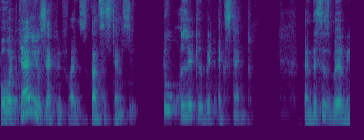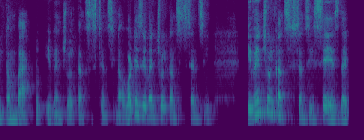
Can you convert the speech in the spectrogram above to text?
But what can you sacrifice? Consistency to a little bit extent. And this is where we come back to eventual consistency. Now, what is eventual consistency? Eventual consistency says that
